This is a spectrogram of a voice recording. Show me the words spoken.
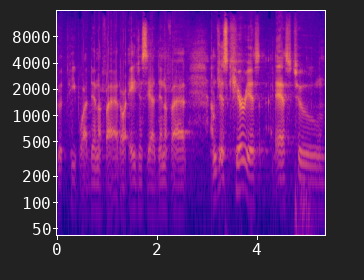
good people identified or agency identified, I'm just curious as to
